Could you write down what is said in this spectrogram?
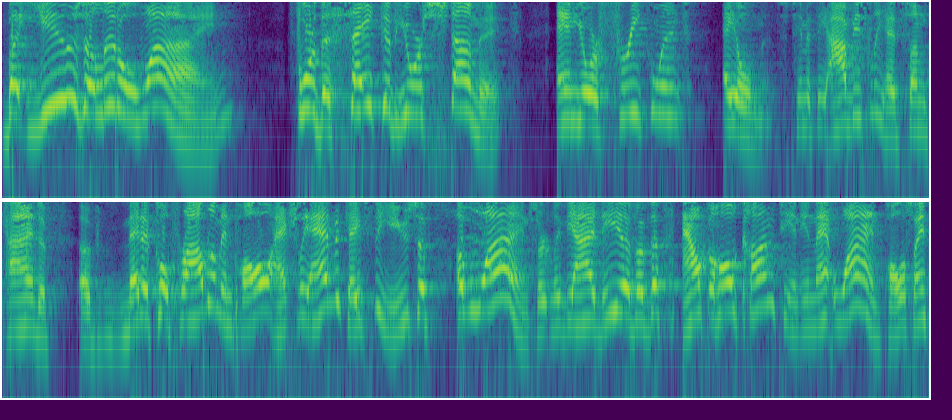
but use a little wine for the sake of your stomach and your frequent ailments. Timothy obviously had some kind of, of medical problem and Paul actually advocates the use of, of wine. Certainly the idea of, of the alcohol content in that wine. Paul saying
